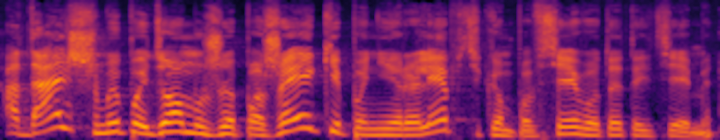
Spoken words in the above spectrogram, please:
а дальше мы пойдем уже по Жеке, по нейролептикам, по всей вот этой теме.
